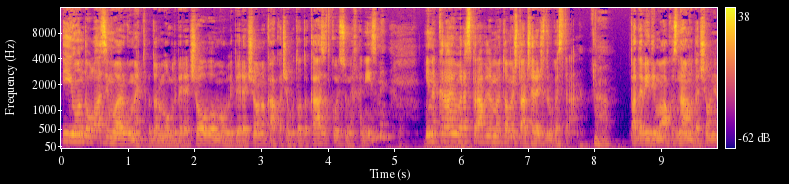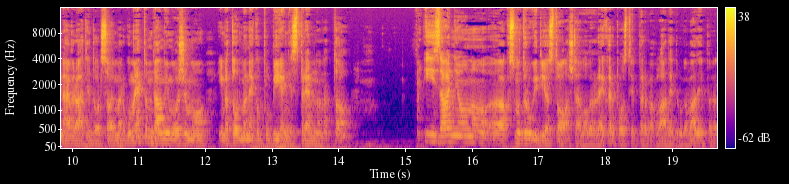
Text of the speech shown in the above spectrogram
I onda ulazimo u argumente. Pa dobro, mogli bi reći ovo, mogli bi reći ono, kako ćemo to dokazati, koji su mehanizmi. I na kraju raspravljamo o tome šta će reći druga strana. Aha. Pa da vidimo ako znamo da će oni najvjerojatnije doći s ovim argumentom, da li mi možemo imati odmah neko pobijanje spremno na to. I zadnje ono, ako smo drugi dio stola, što je Lovro rekao, jer postoji prva vlada i druga vlada i prva,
